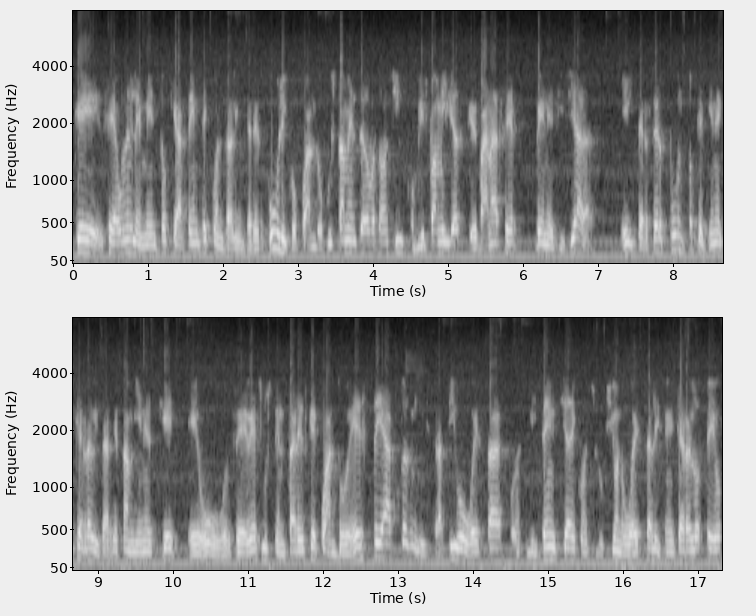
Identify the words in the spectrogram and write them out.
que sea un elemento que atente contra el interés público, cuando justamente son 5.000 familias que van a ser beneficiadas? El tercer punto que tiene que revisarse también es que, eh, o se debe sustentar, es que cuando este acto administrativo o esta licencia de construcción o esta licencia de reloteo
